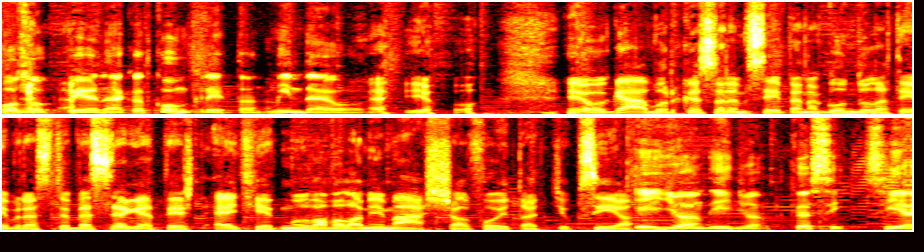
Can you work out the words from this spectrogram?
hozok példákat, konkrétan, mindenhol. Jó. Jó, Gábor, köszönöm szépen a gondolatébresztő beszélgetést, egy hét múlva valami mással folytatjuk. Szia! Így van, így van. Köszi, szia!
